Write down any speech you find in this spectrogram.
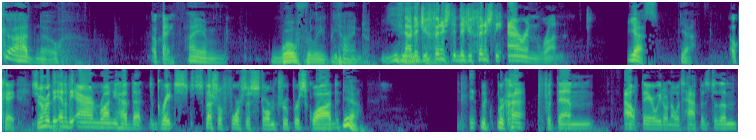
God no. Okay. I am woefully behind. Now, did you finish the Did you finish the Aaron run? Yes. Yeah. Okay. So remember at the end of the Aaron run, you had that the great Special Forces Stormtrooper squad. Yeah. it, we- we're kind of with them out there. We don't know what happens to them.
